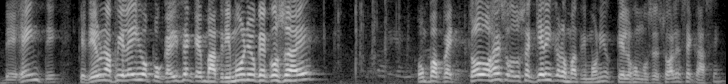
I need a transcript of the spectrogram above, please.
de gente que tiene una piel de hijos porque dicen que el matrimonio, ¿qué cosa es? Un papel. Todos esos entonces quieren que los matrimonios, que los homosexuales se casen.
